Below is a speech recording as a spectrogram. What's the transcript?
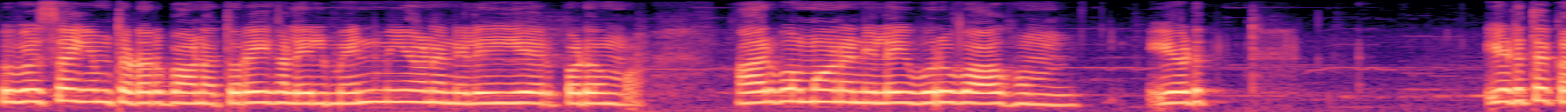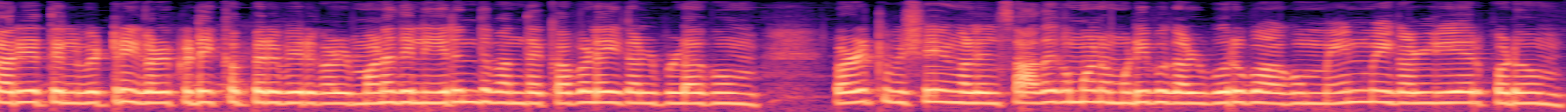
விவசாயம் தொடர்பான துறைகளில் மென்மையான நிலை ஏற்படும். ஆர்வமான நிலை உருவாகும். எடுத் எடுத்த காரியத்தில் வெற்றிகள் கிடைக்கப் பெறுவீர்கள். மனதில் இருந்து வந்த கவலைகள் விலகும். வழக்கு விஷயங்களில் சாதகமான முடிவுகள் உருவாகும். மேன்மைகள் ஏற்படும்.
